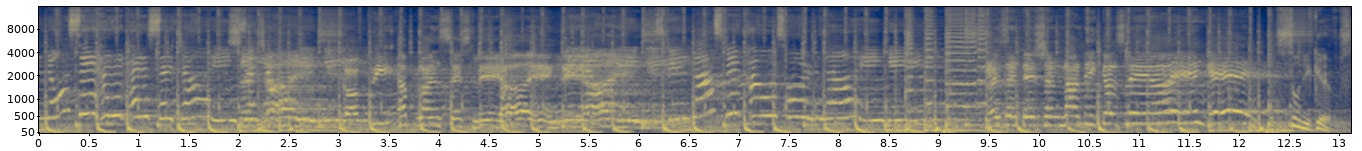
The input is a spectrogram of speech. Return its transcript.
सपनों से हर घर सजाएंगे। सजाएंगे। क्रॉकरी अप्लायंसेस ले आएंगे। ले आएंगे। स्टील प्लास्टिक हाउस होल्ड लाएंगे। प्रेजेंटेशन आर्टिकल्स ले आएंगे। Soni gifts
